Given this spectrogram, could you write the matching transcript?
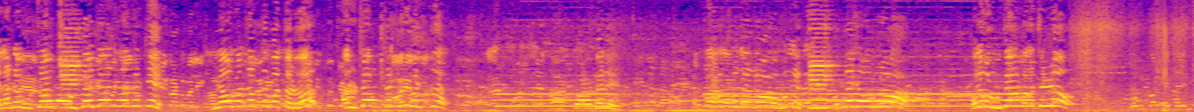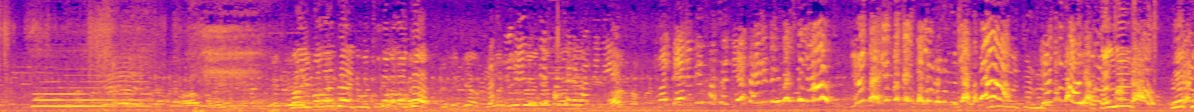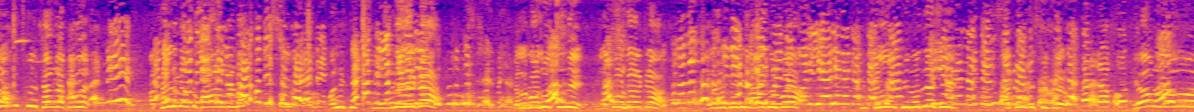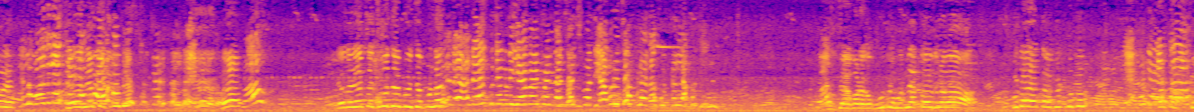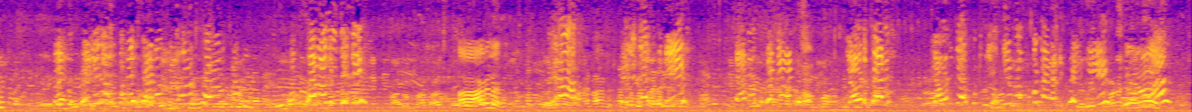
ఎలాంటి ఉద్యోగం ఉద్యోగం చేయాలి అందరికి ఇరవై రోజులు తిరిగిపోతాడు ఆ ఉద్యోగం తీసుకొస్తే కొడకని మళ్ళీ వాడు ఉద్యోగం వచ్చాడు ఇబ్బంది అంటే ఇక వచ్చి ఇబ్బంది అవుతా ఆ తల్లి నేను చూపించుకుని కన్నా పిల్ల ఆ తల్లికి ఎంత బాగుంటుందో మళ్ళీ దగ్గరగా పిల్ల కోసం వచ్చింది ఎక్కువ ఉంటారు ఇక్కడ ఇరవై ఈ పిల్లలు దీన్ని వదిలేసి తీసుకెళ్ళిపోయారు ఏమో ఏదో చచ్చిపోతే ఇప్పుడు చెప్పండి ఎవరు చెప్పలేదు? అసలు పిల్లలకు ఇంకా కూడా ఊరిని వదిలేస్తా వదిలేవా? ఫోటో వేస్తావు? పెట్టుకుంటూ ఆగలే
